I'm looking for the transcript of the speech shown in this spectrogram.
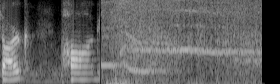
shark, pog.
